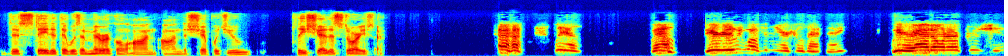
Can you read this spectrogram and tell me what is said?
this stated there was a miracle on on the ship. Would you please share the story, sir? well, well, there really was a miracle that day. We were out on our cruise ship,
